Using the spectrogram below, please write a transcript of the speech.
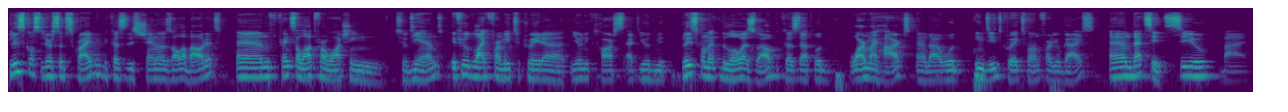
Please consider subscribing because this channel is all about it. And thanks a lot for watching to the end. If you'd like for me to create a unique course at Udemy, please comment below as well because that would warm my heart and I would indeed create one for you guys. And that's it. See you. Bye.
